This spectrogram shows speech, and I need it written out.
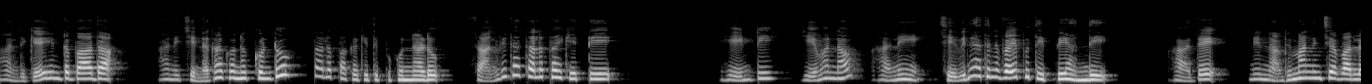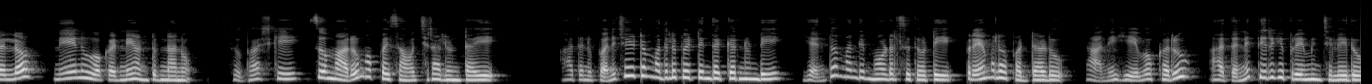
అందుకే ఇంత బాధ అని చిన్నగా కొనుక్కుంటూ తల పక్కకి తిప్పుకున్నాడు. సాన్విత తలపైకెత్తి ఏంటి ఏమన్నావు? అని చెవిని అతని వైపు తిప్పి అంది. అదే నిన్ను అభిమానించే వాళ్ళల్లో నేను ఒకడిని అంటున్నాను. సుభాష్కి సుమారు ముప్పై సంవత్సరాలుంటాయి. అతను పనిచేయటం మొదలుపెట్టిన దగ్గర నుండి ఎంతోమంది మోడల్స్ తోటి ప్రేమలో పడ్డాడు. కానీ ఏ ఒక్కరూ అతన్ని తిరిగి ప్రేమించలేదు.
